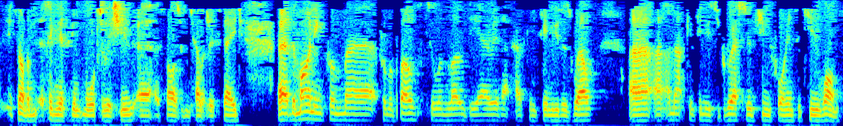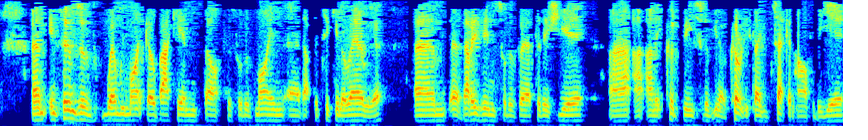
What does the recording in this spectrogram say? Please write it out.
it's not a a significant water issue uh, as far as we can tell at this stage. Uh, The mining from uh, from above to unload the area, that has continued as well. Uh, and that continues to progress through Q4 into Q1. Um, in terms of when we might go back in and start to sort of mine uh, that particular area, um, that is in sort of uh, for this year. Uh, it could be sort of you know, currently slated second half of the year,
